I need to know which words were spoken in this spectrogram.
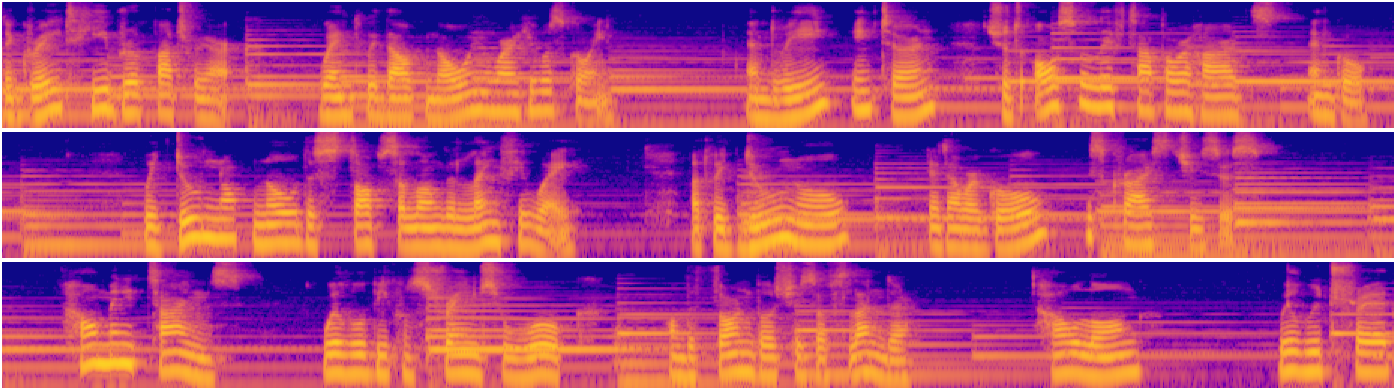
the great Hebrew patriarch went without knowing where he was going, and we, in turn, should also lift up our hearts and go. We do not know the stops along the lengthy way, but we do know that our goal is Christ Jesus. How many times will we be constrained to walk on the thorn bushes of slander? How long will we tread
